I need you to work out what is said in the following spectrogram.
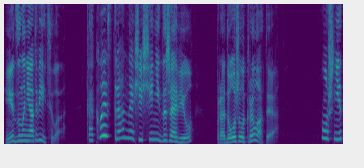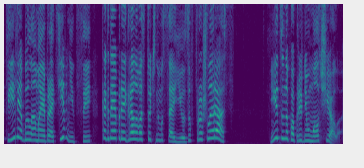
Идзуна не ответила. «Какое странное ощущение дежавю. продолжила крылатая. «Уж не ты ли была моей противницей, когда я проиграла Восточному Союзу в прошлый раз?» Идзуна по-прежнему молчала.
